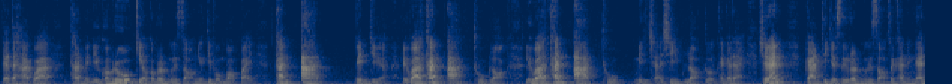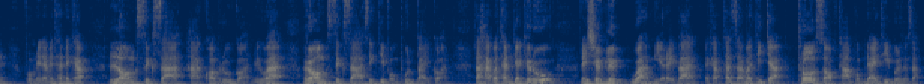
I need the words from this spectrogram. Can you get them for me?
แต่ถ้าหากว่าท่านไม่มีความรู้เกี่ยวกับรถมือสองอย่างที่ผมบอกไป ท่านอาจเป็นเหยื่อ หรือว่าท่านอาจถูกหลอก หรือว่าท่านอาจถูก มิจฉาชีพหลอกลวงท่านก็ได้ ฉะนั้นการที่จะซื้อรถมือสองสักคันหนึ่งนั้น ผมแนะนำให้ท่านนะครับ ลองศึกษาหาความรู้ก่อน หรือว่าลองศึกษาสิ่งที่ผมพูดไปก่อนถ้าหากว่าท่านอยากจะรู้ในเชิงลึกว่ามีอะไรบ้างนะครับ ท่านสามารถที่จะโทรสอบถามผมได้ที่เบอร์โทรศัพท์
